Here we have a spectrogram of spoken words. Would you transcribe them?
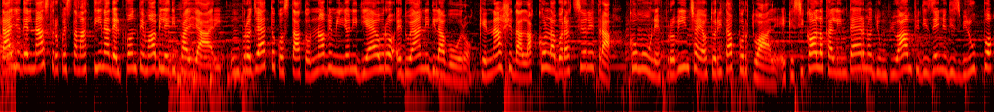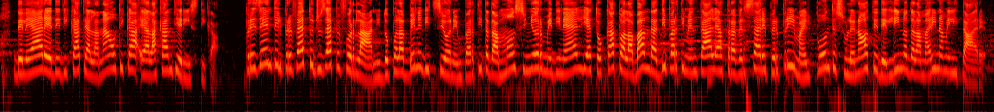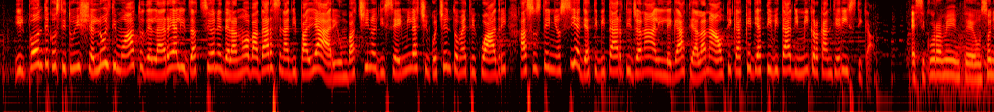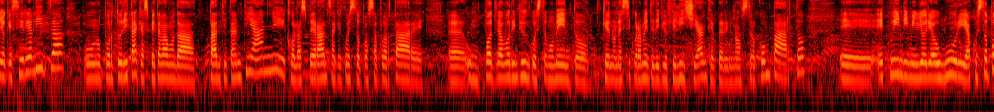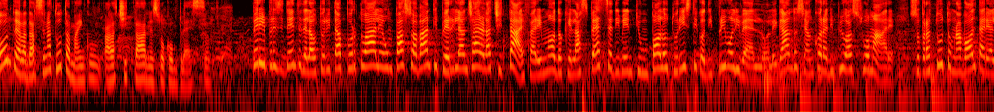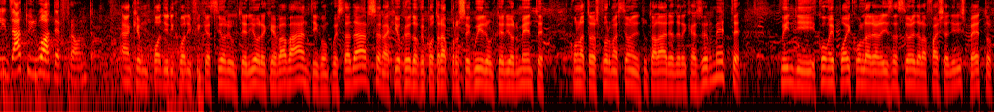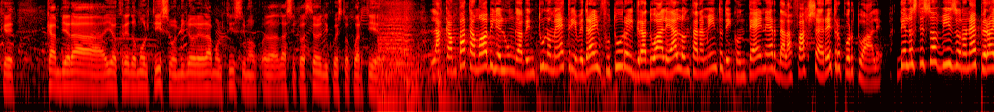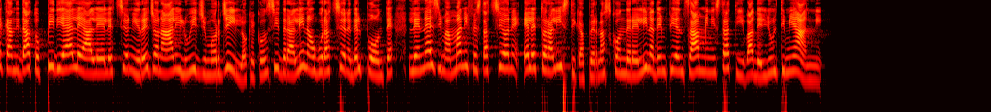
Taglio del nastro questa mattina del ponte mobile di Pagliari, un progetto costato 9 milioni di euro e due anni di lavoro, che nasce dalla collaborazione tra comune, provincia e autorità portuale e che si colloca all'interno di un più ampio disegno di sviluppo delle aree dedicate alla nautica e alla cantieristica. Presente il prefetto Giuseppe Forlani, dopo la benedizione impartita da Monsignor Medinelli è toccato alla banda dipartimentale attraversare per prima il ponte sulle note dell'inno della Marina Militare. Il ponte costituisce l'ultimo atto della realizzazione della nuova Darsena di Pagliari, un bacino di 6.500 metri quadri a sostegno sia di attività artigianali legate alla nautica che di attività di microcantieristica. È sicuramente un sogno che si realizza, un'opportunità che aspettavamo da tanti tanti anni con la speranza che questo possa portare eh, un po' di lavoro in più in questo momento che non è sicuramente dei più felici anche per il nostro comparto e, e quindi migliori auguri a questo ponte e alla Darsena tutta ma in, alla città nel suo complesso. Per il presidente dell'autorità portuale un passo avanti per rilanciare la città e fare in modo che la Spezia diventi un polo turistico di primo livello, legandosi ancora di più al suo mare, soprattutto una volta realizzato il waterfront. Anche un po' di riqualificazione ulteriore che va avanti con questa Darsena che io credo che potrà proseguire ulteriormente con la trasformazione di tutta l'area delle casermette quindi come poi con la realizzazione della fascia di rispetto che cambierà io credo moltissimo e migliorerà moltissimo eh, la situazione di questo quartiere. La campata mobile lunga 21 metri vedrà in futuro il graduale allontanamento dei container dalla fascia retroportuale. Dello stesso avviso non è però il candidato PDL alle elezioni regionali Luigi Morgillo, che considera l'inaugurazione del ponte l'ennesima manifestazione elettoralistica per nascondere l'inadempienza amministrativa degli ultimi anni.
